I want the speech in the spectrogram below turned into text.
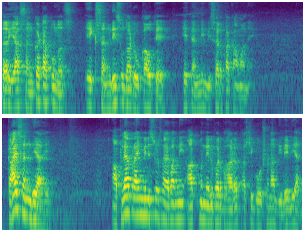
तर या संकटातूनच एक संधीसुद्धा डोकावते हे त्यांनी विसरता कामा नये. काय संधी आहे? आपल्या प्राईम मिनिस्टर साहेबांनी आत्मनिर्भर भारत अशी घोषणा दिलेली आहे.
